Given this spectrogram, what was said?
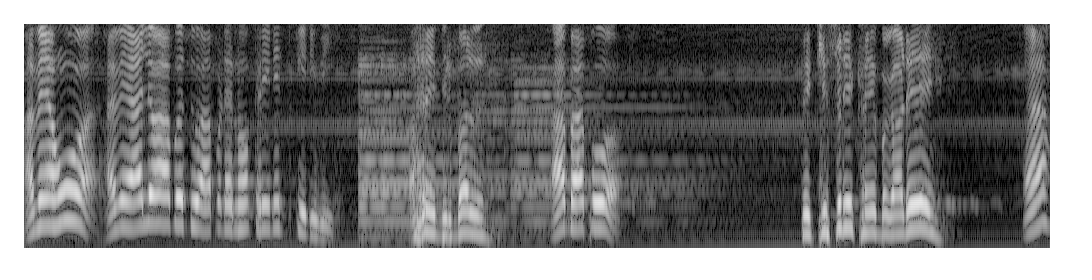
હવે હું? હવે હાલ્યો આ બધું આપણે નોકરી નથી કરવી. અરે બિરબલ. હા બાપુ. તે ખીચડી ખાઈ બગાડી. હા?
